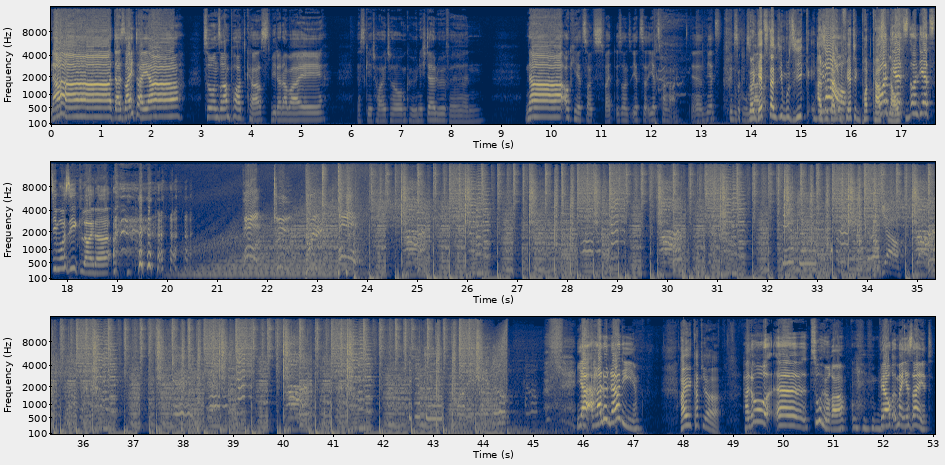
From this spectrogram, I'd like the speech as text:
Na, da seid ihr ja zu unserem Podcast wieder dabei. Es geht heute um König der Löwen. Na, okay, jetzt soll's weit, soll's, jetzt, jetzt fangen wir an. Äh, Jetzt genug So, soll jetzt dann die Musik, also Genau. dann im fertigen Podcast und laufen? jetzt und jetzt die Musik, Leute. One, two, Ja, hallo Nerdy. Hi Katja. Hallo äh, Zuhörer, wer auch immer ihr seid.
